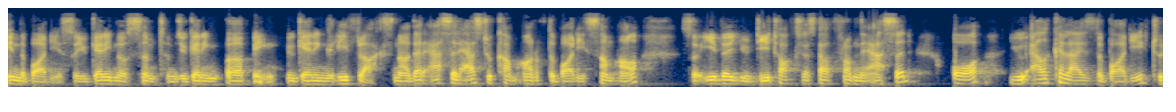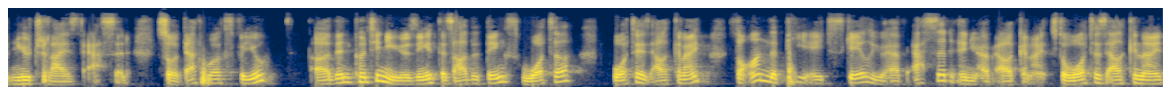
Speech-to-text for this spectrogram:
in the body. So you're getting those symptoms, you're getting burping, you're getting reflux. Now that acid has to come out of the body somehow. So either you detox yourself from the acid or you alkalize the body to neutralize the acid. So that works for you. Uh, then continue using it. There's other things, water. Water is alkaline. So on the pH scale, you have acid and you have alkaline. So water is alkaline.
